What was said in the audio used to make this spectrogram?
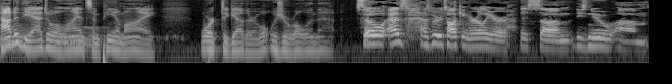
How did the Agile Alliance and PMI work together, and what was your role in that? So as as we were talking earlier, this um, these new um,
